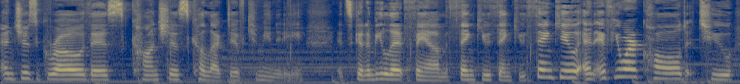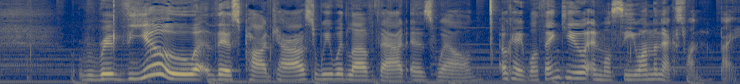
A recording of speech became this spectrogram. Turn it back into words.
and just grow this conscious collective community. It's going to be lit, fam. Thank you, thank you, thank you. And if you are called to review this podcast, we would love that as well. Okay, well, thank you, and we'll see you on the next one. Bye.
